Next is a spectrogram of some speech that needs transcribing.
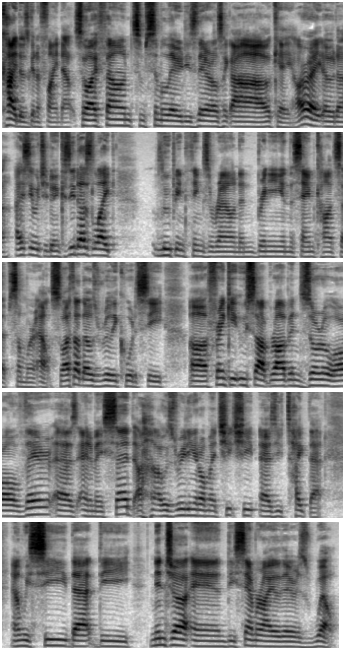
Kaido's gonna find out. So I found some similarities there. I was like, ah, okay, all right, Oda, I see what you're doing because he does like looping things around and bringing in the same concept somewhere else. So I thought that was really cool to see. Uh, Franky, Usopp, Robin, Zoro are all there, as anime said. I was reading it on my cheat sheet as you type that, and we see that the ninja and the samurai are there as well.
